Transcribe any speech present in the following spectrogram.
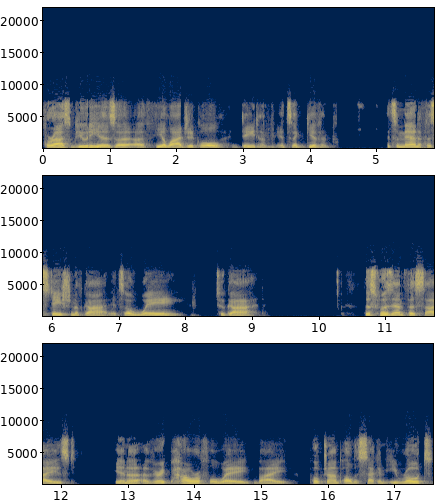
For us, beauty is a, a theological datum, it's a given, it's a manifestation of God, it's a way to God. This was emphasized in a, a, very powerful way by Pope John Paul II. He wrote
